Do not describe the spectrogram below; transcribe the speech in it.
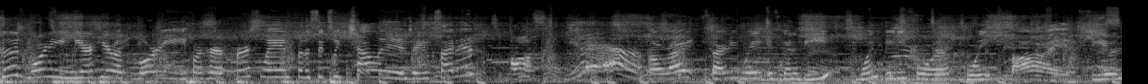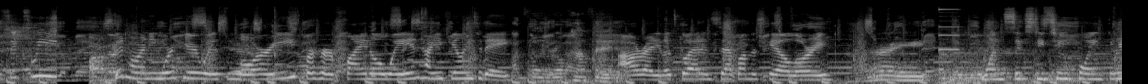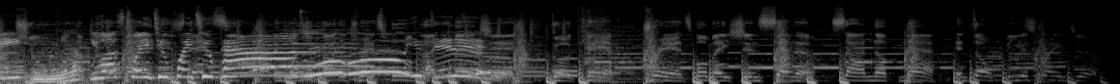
Good morning. We are here with Lorie for her first win for the six week challenge. Are you excited? Awesome. Yeah. All right, starting weight is going to be 184.5. See you in six weeks. Good morning. We're here with Lorie for her final weigh in. How are you feeling today? Feeling real confident. Alrighty, let's go ahead and step on the scale, Lorie. All right. 162.3. Yep. You lost 22.2 pounds. Transformation Center. Sign up now and don't be a stranger.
